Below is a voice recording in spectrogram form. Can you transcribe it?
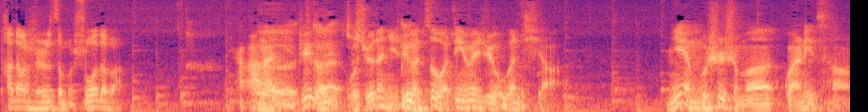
他当时是怎么说的吧？阿兰，呃你这个，我觉得你这个自我定位就有问题啊！你也不是什么管理层，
